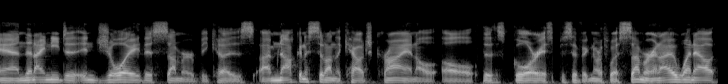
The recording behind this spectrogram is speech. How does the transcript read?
and then I need to enjoy this summer because I'm not going to sit on the couch crying all, all this glorious Pacific Northwest summer. And I went out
